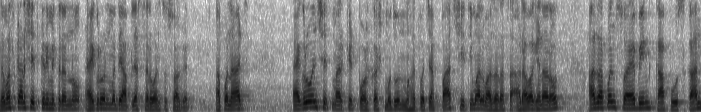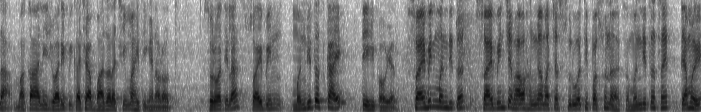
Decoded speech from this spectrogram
नमस्कार शेतकरी मित्रांनो ॲग्रोवनमध्ये आपल्या सर्वांचं स्वागत. आपण आज ॲग्रोवन शेत मार्केट पॉडकास्टमधून महत्त्वाच्या पाच शेतीमाल बाजाराचा आढावा घेणार आहोत. आज आपण सोयाबीन कापूस कांदा मका आणि ज्वारी पिकाच्या बाजाराची माहिती घेणार आहोत. सुरुवातीला सोयाबीन मंदीतच काय तेही पाहूयात. सोयाबीन मंदीतच सोयाबीनचे भाव हंगामाच्या सुरुवातीपासूनच मंदीतच आहेत त्यामुळे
